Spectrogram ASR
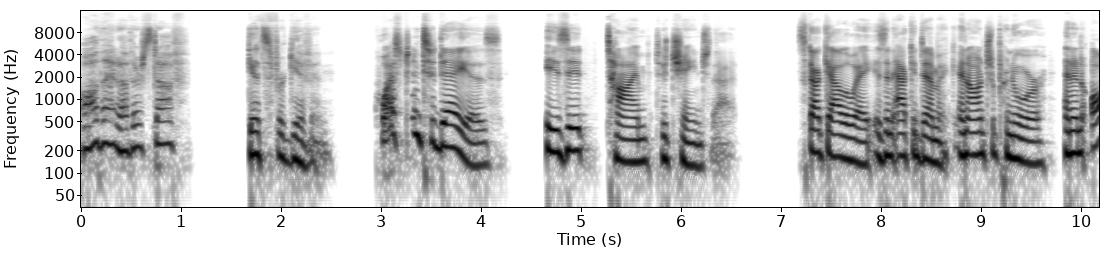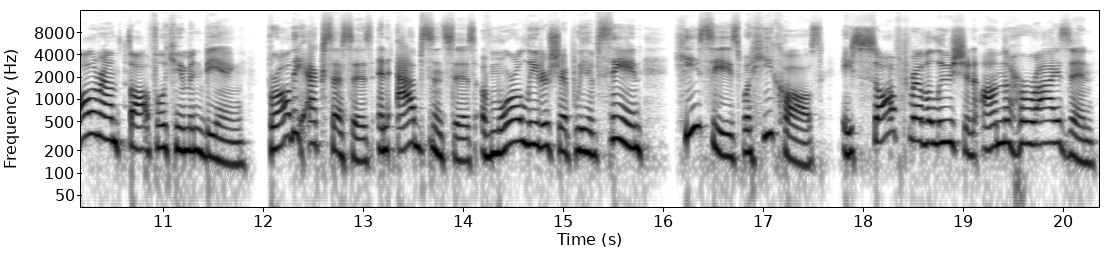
all that other stuff gets forgiven. Question today is is it time to change that? Scott Galloway is an academic, an entrepreneur, and an all around thoughtful human being. For all the excesses and absences of moral leadership we have seen, he sees what he calls a soft revolution on the horizon,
